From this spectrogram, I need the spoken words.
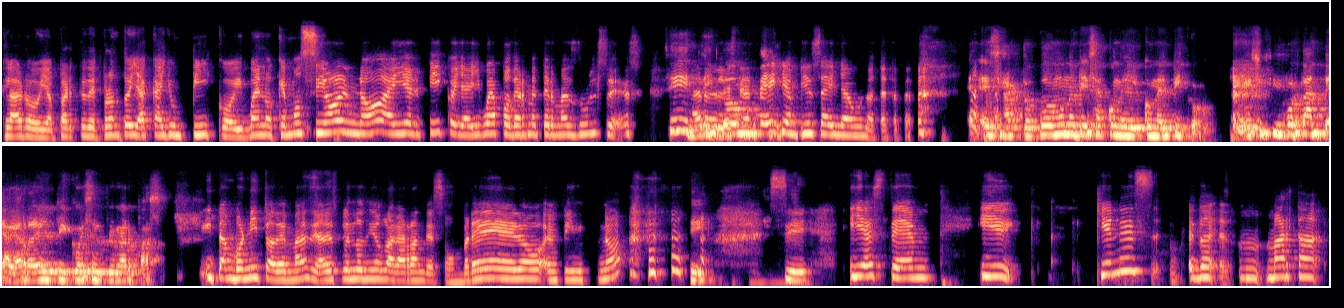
Claro, y aparte de pronto ya cae un pico y bueno, qué emoción, ¿no? Ahí el pico y ahí voy a poder meter más dulces. Sí, claro, la estrategia empieza ahí ya uno. Exacto, todo el mundo empieza con el, con el pico. Eso es importante, agarrar el pico es el primer paso. Y tan bonito además, ya después los niños lo agarran de sombrero, en fin, ¿no? Sí. sí. Y este, y ¿quién es, eh, Marta,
